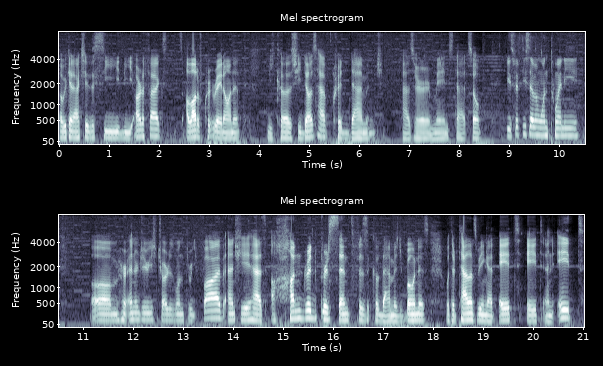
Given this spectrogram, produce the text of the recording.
Uh, we can actually see the artifacts. It's a lot of crit rate on it because she does have crit damage as her main stat. So she's 57, 120. Um, her energy recharge is 135, and she has a hundred percent physical damage bonus with her talents being at 8, 8, and 8,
